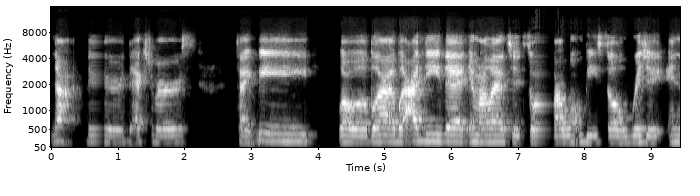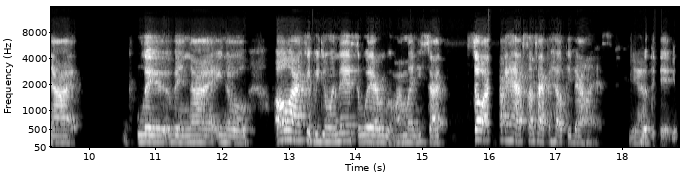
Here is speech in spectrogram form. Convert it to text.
not. They're the extroverts, type B, blah blah blah. But I need that in my life to so I won't be so rigid and not live and not, you know, oh I could be doing this or whatever with my money. So I, so I can have some type of healthy balance yeah. with it.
